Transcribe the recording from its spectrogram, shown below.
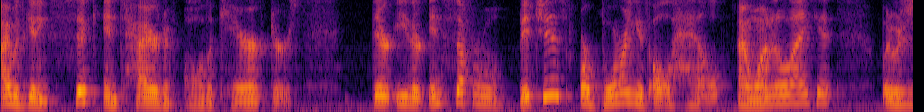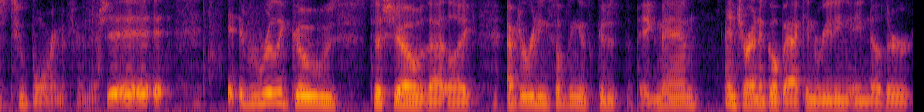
I was getting sick and tired of all the characters. They're either insufferable bitches or boring as all hell. I wanted to like it, but it was just too boring to finish. It, it, it, it really goes to show that like after reading something as good as The Pigman and trying to go back and reading another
